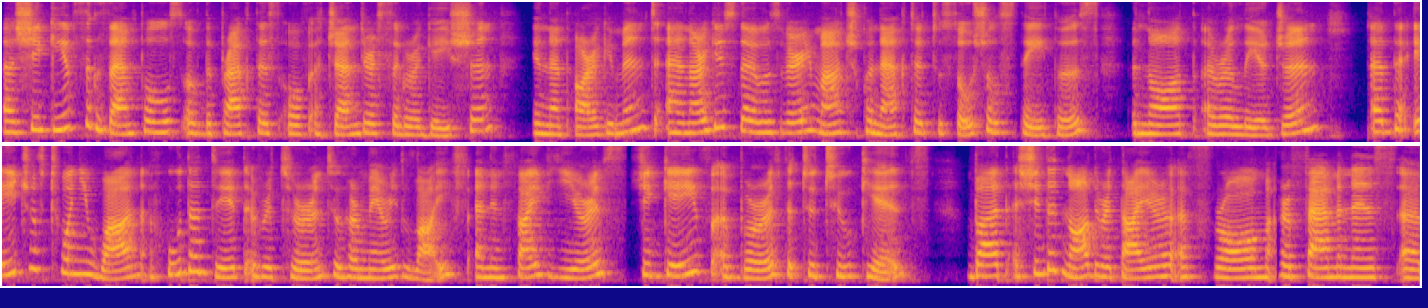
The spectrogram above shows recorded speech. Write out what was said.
Uh, she gives examples of the practice of gender segregation in that argument and argues that it was very much connected to social status, not a religion. At the age of 21, Huda did return to her married life, and in five years, she gave birth to two kids. But she did not retire from her feminist uh,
